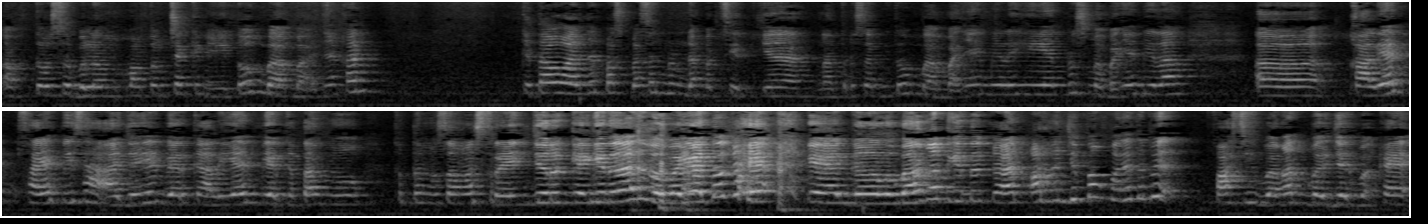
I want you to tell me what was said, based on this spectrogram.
waktu sebelum waktu check in itu mbak mbaknya kan kita awalnya pas-pasan belum dapat seatnya. Nah terus habis itu mbak mbaknya yang milihin. Terus mbak mbaknya bilang e, kalian saya pisah aja ya biar kalian biar ketemu ketemu sama stranger kayak gitu kan. Mbak mbaknya tuh kayak kayak gaul banget gitu kan. Orang Jepang pada tapi fasih banget belajar kayak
